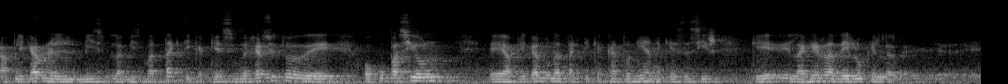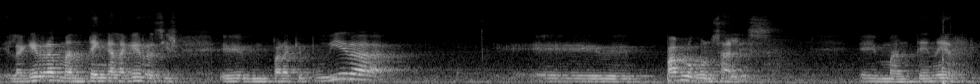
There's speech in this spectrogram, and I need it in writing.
aplicaron el la misma táctica, que es un ejército de ocupación eh, aplicando una táctica catoniana, que es decir, que la guerra dé lo que la, la guerra mantenga la guerra, es decir, eh, para que pudiera Pablo González mantener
